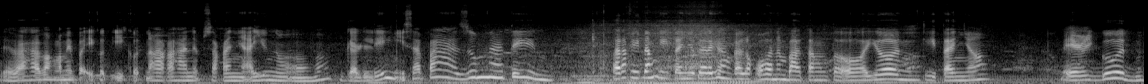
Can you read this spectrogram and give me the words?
'Di ba? Habang kami paikot-ikot nakakahanap sa kanya, ayun oo, oh, galing. Isa pa, zoom natin. Para kitang-kita nyo talaga ang kalokohan ng batang to. O, ayun, kita nyo? Very good.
